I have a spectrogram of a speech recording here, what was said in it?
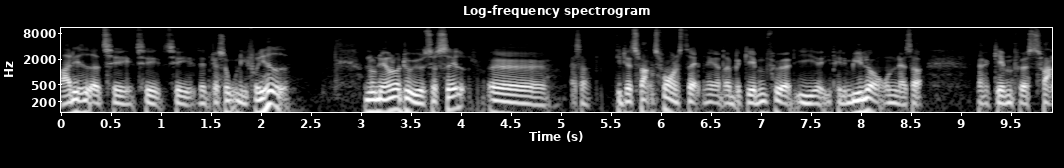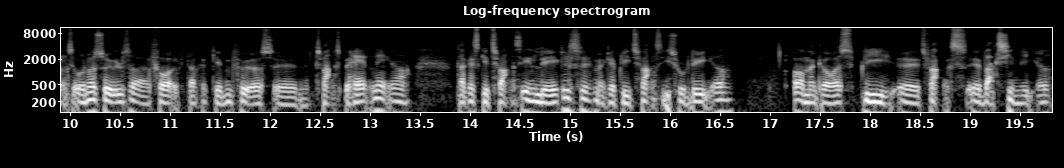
rettigheder til, til, til den personlige frihed. Og nu nævner du jo sig selv, øh, altså de der tvangsforanstaltninger, der blev gennemført i epidemiloven, altså der kan gennemføres tvangsundersøgelser af folk, der kan gennemføres øh, tvangsbehandlinger, der kan ske tvangsindlæggelse, man kan blive tvangsisoleret, og man kan også blive øh, tvangsvaccineret.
